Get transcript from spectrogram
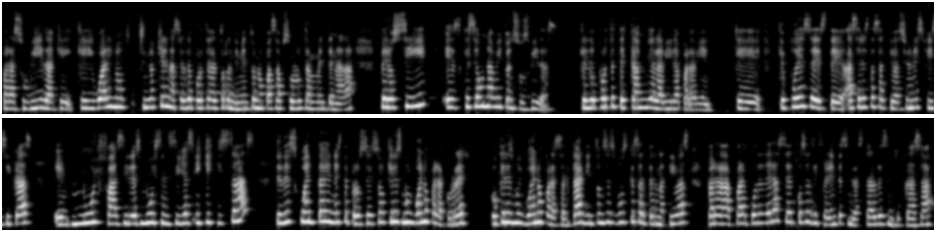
para su vida, que, igual y no, si no quieren hacer deporte de alto rendimiento no pasa absolutamente nada, pero sí es que sea un hábito en sus vidas, que el deporte te cambia la vida para bien, que, que puedes este, hacer estas activaciones físicas eh, muy fáciles, muy sencillas y que quizás te des cuenta en este proceso que eres muy bueno para correr o que eres muy bueno para saltar y entonces busques alternativas para, para poder hacer cosas diferentes en las tardes en tu casa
